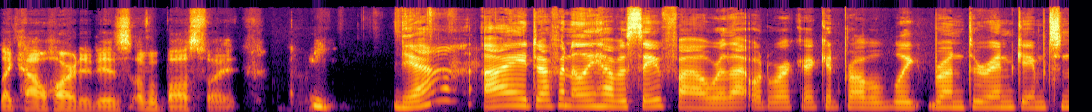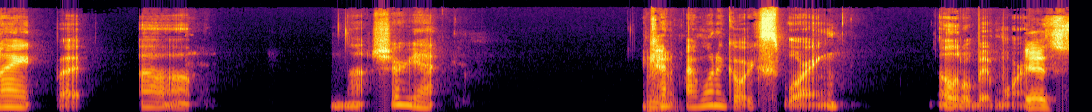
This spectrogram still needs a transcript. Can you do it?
like how hard it is of a boss fight. Yeah, I definitely have a save file where that would work. I could probably run through Endgame tonight, but uh, not sure yet. I, kind I want to go exploring a little bit more. It's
